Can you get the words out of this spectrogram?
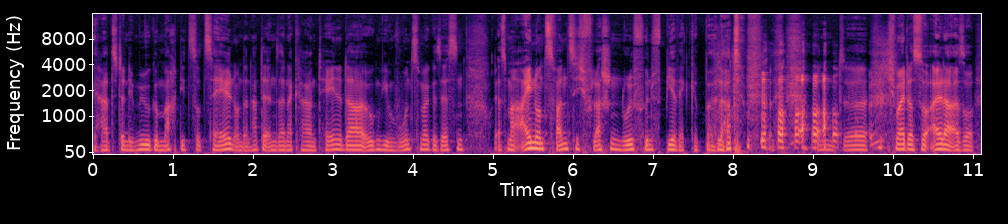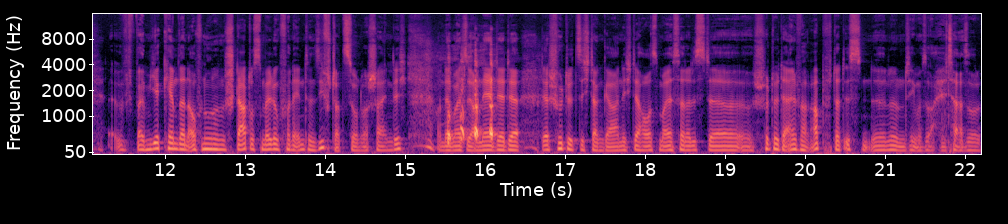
er hat sich dann die Mühe gemacht, die zu zählen und dann hat er in seiner Quarantäne da irgendwie im Wohnzimmer gesessen und erstmal 21 Flaschen 05 Bier weggeböllert. und äh, ich meinte das so, Alter, also äh, bei mir käme dann auch nur eine Statusmeldung von der Intensivstation wahrscheinlich. Und er meinte, ja, nee, der, der, der schüttelt sich dann gar nicht, der Hausmeister, das ist der, schüttelt er einfach ab, das ist, äh, ne, und ich so, Alter, also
